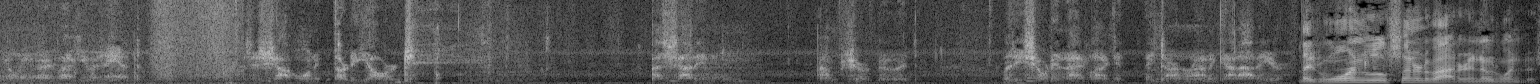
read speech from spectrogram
You don't act like you was hit. I just shot one at 30 yards. I shot him, I'm sure good. But he sure didn't act like it. He turned around and got out of here. There's one little center divider in those windows,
